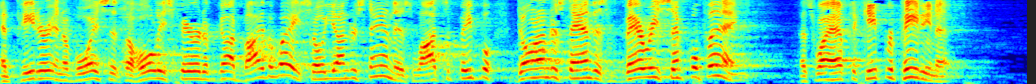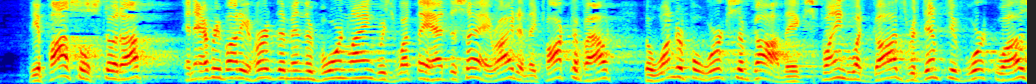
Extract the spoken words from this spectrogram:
And Peter, in a voice that the Holy Spirit of God, by the way, so you understand this, lots of people don't understand this very simple thing. That's why I have to keep repeating it. The apostles stood up and everybody heard them in their born language what they had to say, right? And they talked about the wonderful works of God. They explained what God's redemptive work was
